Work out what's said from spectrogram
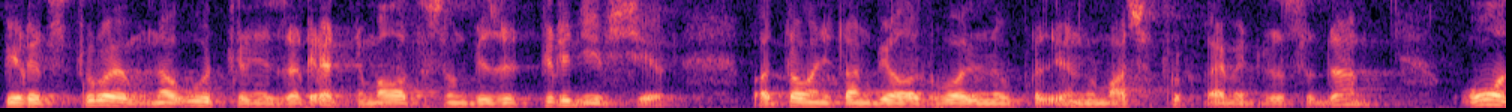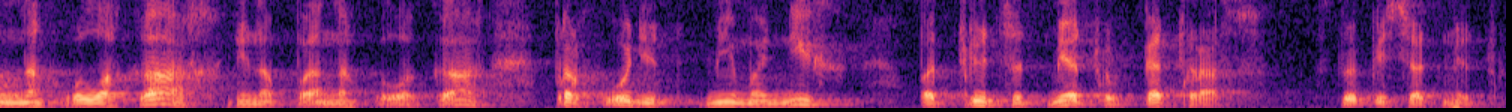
перед строем на утренней зарядке, мало того, что он бежит впереди всех, потом они там делают управление, ну, машут руками туда-сюда, он на кулаках, не на, на кулаках, проходит мимо них по 30 метров 5 раз, 150 метров.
